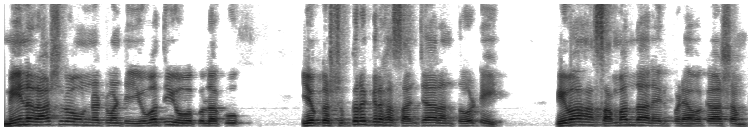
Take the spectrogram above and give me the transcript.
మీనరాశిలో ఉన్నటువంటి యువతి యువకులకు ఈ యొక్క శుక్రగ్రహ సంచారంతో వివాహ సంబంధాలు ఏర్పడే అవకాశం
